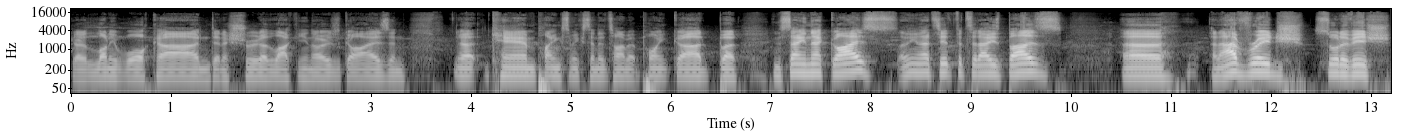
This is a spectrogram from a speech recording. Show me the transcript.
you know, Lonnie Walker and Dennis Schroeder liking those guys and uh, Cam playing some extended time at point guard. But in saying that, guys, I think that's it for today's buzz. Uh, an average sort of ish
